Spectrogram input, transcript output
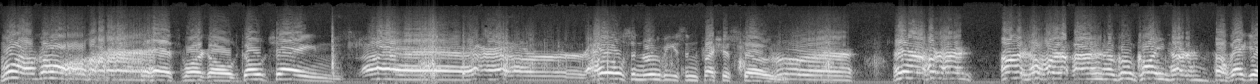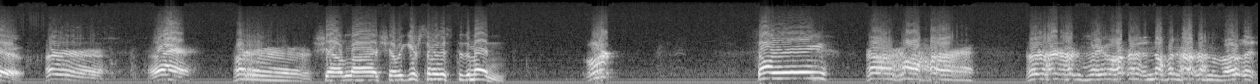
More gold. Yes, more gold. Gold chains. Pearls and rubies and precious stones. Good coin. Oh, thank you. Shall, uh, shall we give some of this to the men? Sorry. Nothing about it.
